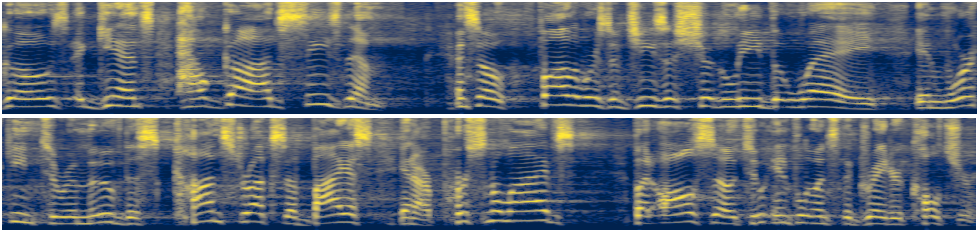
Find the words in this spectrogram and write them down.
goes against how God sees them. And so, followers of Jesus should lead the way in working to remove the constructs of bias in our personal lives, but also to influence the greater culture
